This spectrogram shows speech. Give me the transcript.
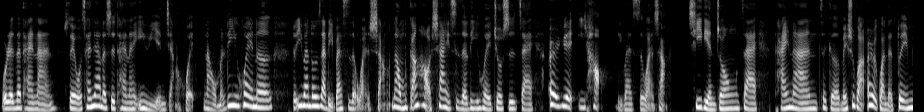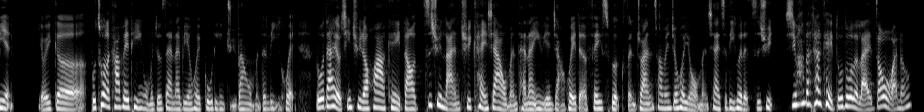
我人在台南，所以我参加的是台南英语演讲会。那我们例会呢，一般都是在礼拜四的晚上。那我们刚好下一次的例会就是在二月一号礼拜四晚上。七点钟，在台南这个美术馆二馆的对面有一个不错的咖啡厅，我们就在那边会固定举办我们的例会。如果大家有兴趣的话，可以到资讯栏去看一下我们台南英语演讲会的 Facebook 粉砖，上面就会有我们下一次例会的资讯。希望大家可以多多的来找我玩哦。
